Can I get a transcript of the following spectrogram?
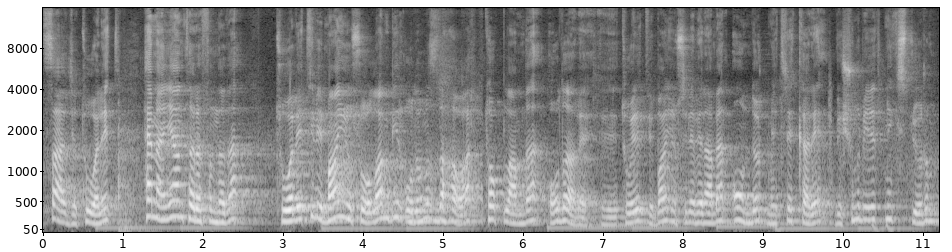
sadece tuvalet. Hemen yan tarafında da tuvaleti ve banyosu olan bir odamız daha var. Toplamda oda ve e, tuvalet ve banyosu ile beraber 14 metrekare ve şunu belirtmek istiyorum.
